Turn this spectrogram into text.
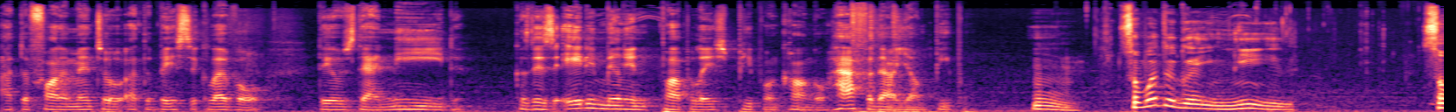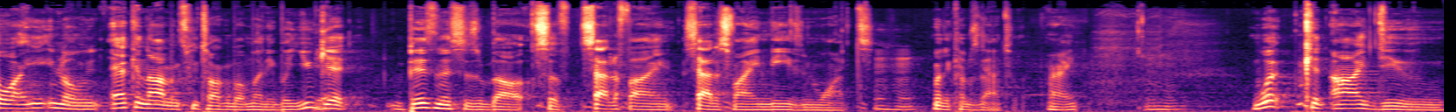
at the fundamental, at the basic level, there was that need because there's 80 million population people in Congo. Half of that are young people. Hmm. So what do they need? So I- you know, economics we talk about money, but you Yeah. get business is about satisfying satisfying needs and wants Mm-hmm. when it comes down to it, right? Mm-hmm. What can I do?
